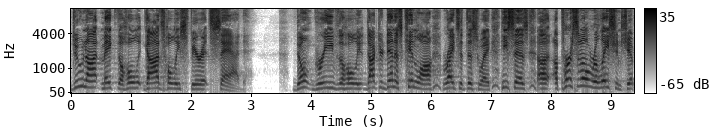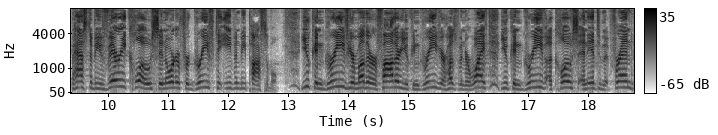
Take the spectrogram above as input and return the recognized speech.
Do not make the Holy, God's Holy Spirit sad. Don't grieve the Holy. Dr. Dennis Kinlaw writes it this way. He says, uh, a personal relationship has to be very close in order for grief to even be possible. You can grieve your mother or father, you can grieve your husband or wife, you can grieve a close and intimate friend,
